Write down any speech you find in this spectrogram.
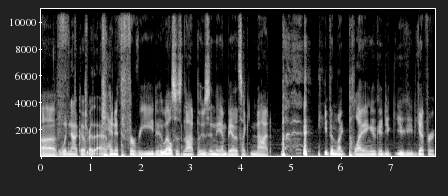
uh, would not go for that? Kenneth Faried. Who else is not? Who's in the NBA that's like not even like playing? Who could you you could get for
